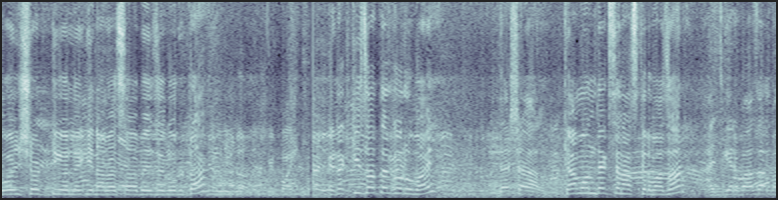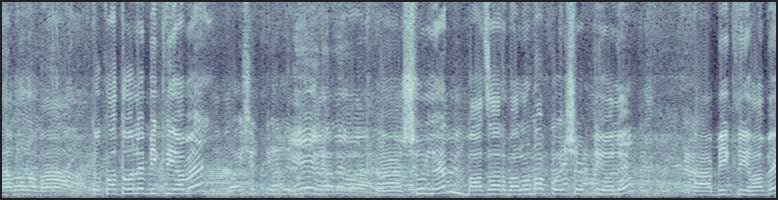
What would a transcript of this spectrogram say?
পঁয়ষট্টি হলে কিনা বেচা হবে এই যে গরুটা। এটা কি জাতের গরু ভাই? দেশাল। কেমন দেখছেন আজকের বাজার? আজকের বাজার ভালো না ভাই। তো কত হলে বিক্রি হবে? পঁয়ষট্টি হলে বিক্রি হবে শুনলেন বাজার ভালো না পঁয়ষট্টি হলে বিক্রি হবে।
